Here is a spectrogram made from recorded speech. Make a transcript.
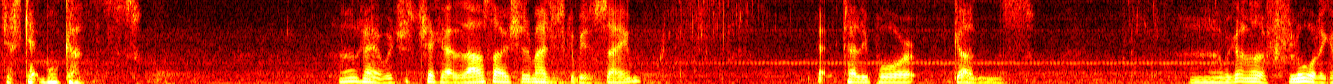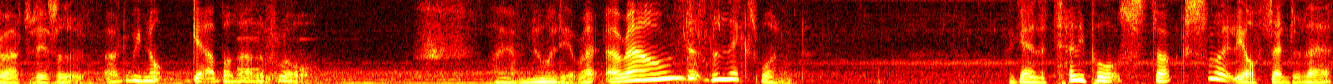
just get more guns. Okay, we'll just check out the last. I should imagine it's going to be the same. Yeah, teleport, guns. Uh, we got another floor to go after this. So how do we not get up on the floor? I have no idea. Right, around the next one. Again, a teleport stuck slightly off centre there.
